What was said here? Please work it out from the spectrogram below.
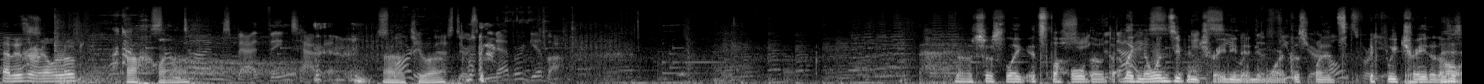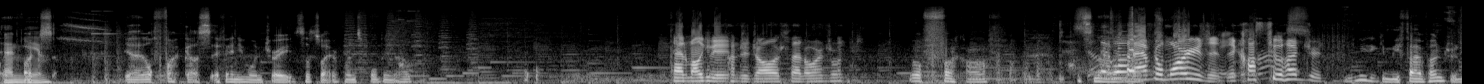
That is a railroad. Ah, one off. Sometimes bad things happen. Oh, Smart two off. investors never give up. No, it's just like it's the holdout. the Like no one's even trading anymore at this point. It's if you. we trade at This all, it fucks. Yeah, it'll fuck us if anyone trades. That's why everyone's holding out. Adam, I'll give you hundred dollars for that orange one. Oh fuck off! It's So not- What? I bad. have to mortgage it. It costs price. two hundred. You need to give me five hundred.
